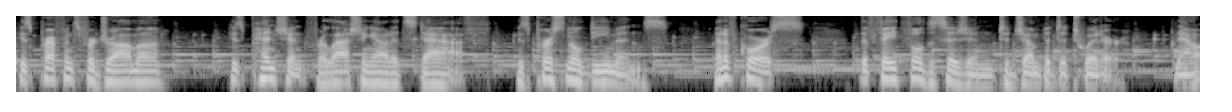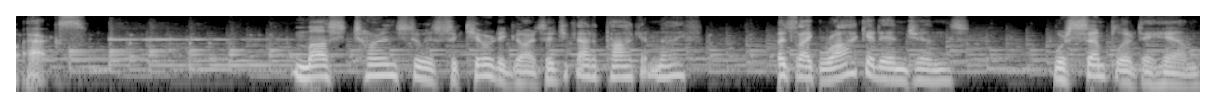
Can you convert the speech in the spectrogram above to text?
his preference for drama, his penchant for lashing out at staff, his personal demons, and of course, the fateful decision to jump into Twitter, now X. Musk turns to his security guard and says, You got a pocket knife? It's like rocket engines were simpler to him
